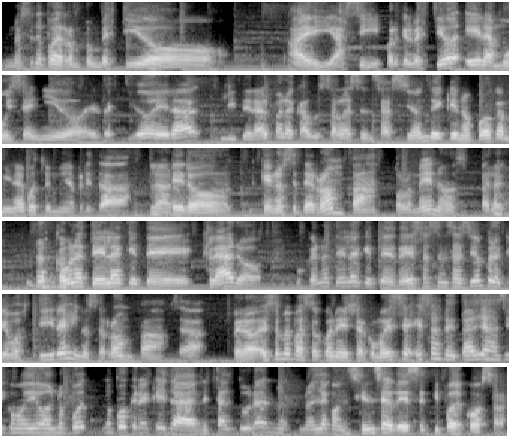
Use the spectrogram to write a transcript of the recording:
no se te puede romper un vestido ahí así, porque el vestido era muy ceñido, el vestido era literal para causar la sensación de que no puedo caminar porque estoy muy apretada, Claro. pero que no se te rompa, por lo menos, para buscar una tela que te, claro, buscar una tela que te dé esa sensación, pero que vos tires y no se rompa, o sea, pero eso me pasó con ella, como ese, esos detalles así como digo, no puedo, no puedo creer que ella en esta altura no, no haya conciencia de ese tipo de cosas.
